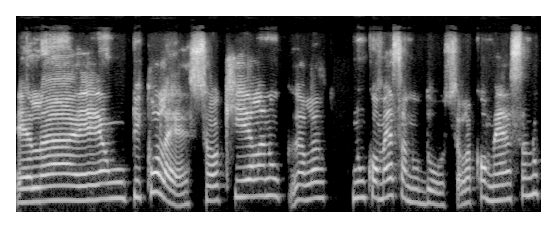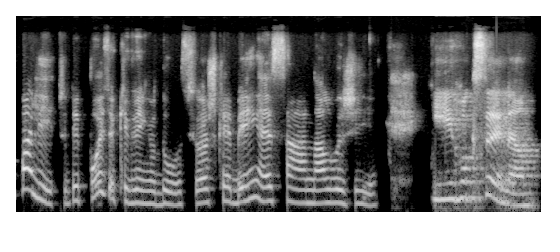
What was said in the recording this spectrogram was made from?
ela é um picolé, só que ela não, ela não começa no doce, ela começa no palito, depois é que vem o doce. Eu acho que é bem essa analogia. E Roxana,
